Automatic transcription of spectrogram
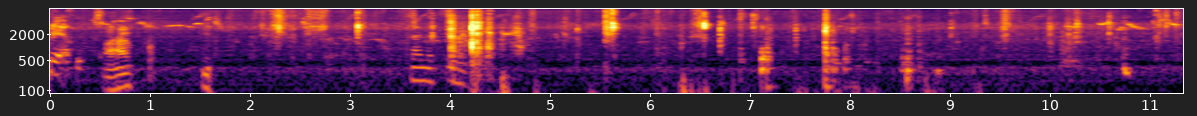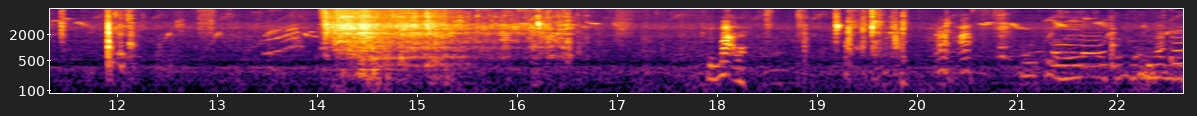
เลยอะอ่าฮะ นั่นน่ะสิขึ้นมาเลย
